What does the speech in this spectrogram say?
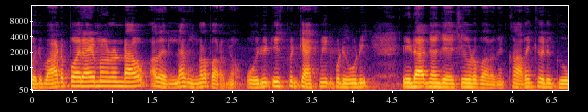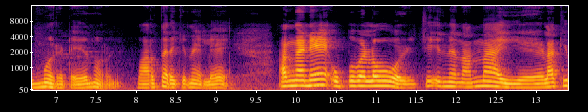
ഒരുപാട് പോരായ്മകളുണ്ടാവും അതെല്ലാം നിങ്ങൾ പറഞ്ഞു. ഒരു ടീസ്പൂൺ കാശ്മീരി പൊടി കൂടി ഇടാൻ ഞാൻ ചേച്ചിയോട് പറഞ്ഞു. കറിക്കൊരു ഗുമ്മ് വരട്ടെ എന്ന് പറഞ്ഞു. വറുത്തരയ്ക്കുന്നതല്ലേ? അങ്ങനെ ഉപ്പുവെള്ളവും ഒഴിച്ച് ഇതിനെ നന്നായി ഇളക്കി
